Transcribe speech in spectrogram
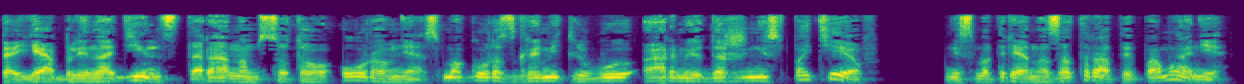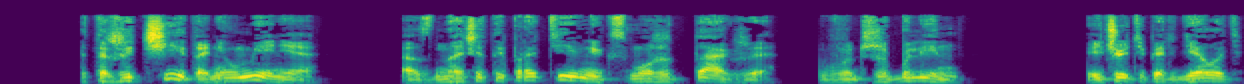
Да я, блин, один с тараном сотого уровня смогу разгромить любую армию, даже не спотев, несмотря на затраты по мане. Это же чит, а не умение. А значит, и противник сможет так же. Вот же блин. И что теперь делать?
